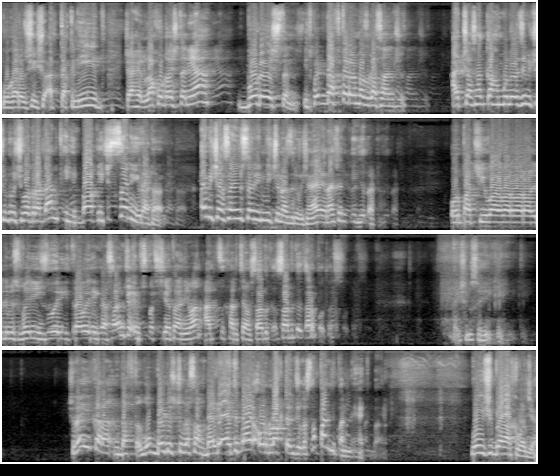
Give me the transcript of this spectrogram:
گوٚو غرض چھُ یہِ چھُ اَتھ تکلیٖد چاہے لۄکُٹ ٲسۍتن یا بوٚڑ ٲسۍتن یِتھ پٲٹھۍ دفترن منٛز گژھان چھُ اَتہِ چھُ آسان کانٛہہ مُلٲزِم یہِ چھُنہٕ رُشوت رَٹان کِہینۍ باقٕے چھِ سٲری رَٹان أمِس چھِ آسان یِم سٲری نِچہِ نظرِ وٕچھان ہے نہ چھُنہٕ کِہینۍ رَٹان اور پَتہٕ چھُ یہِ وارٕ وارٕ وارٕ وارٕ ییٚلہِ أمِس ؤری زٕ ؤری ترٛےٚ ؤری گژھان چھُ أمِس پَتہٕ شیطان یِوان اَدٕ ژٕ خرچاو سَدقہٕ سَدقہٕ کر پوٚتُس یہِ چھُنہٕ صحیح کِہینۍ چھُنہ یہِ کران دفتر گوٚو بٔڑِس چھُ گژھان بَڑِ اعتبار اور لۄکٹٮ۪ن چھُ گژھان پَنٕنہِ پَنٕنہِ اعتبار گوٚو یہِ چھُ بیاکھ وجہ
